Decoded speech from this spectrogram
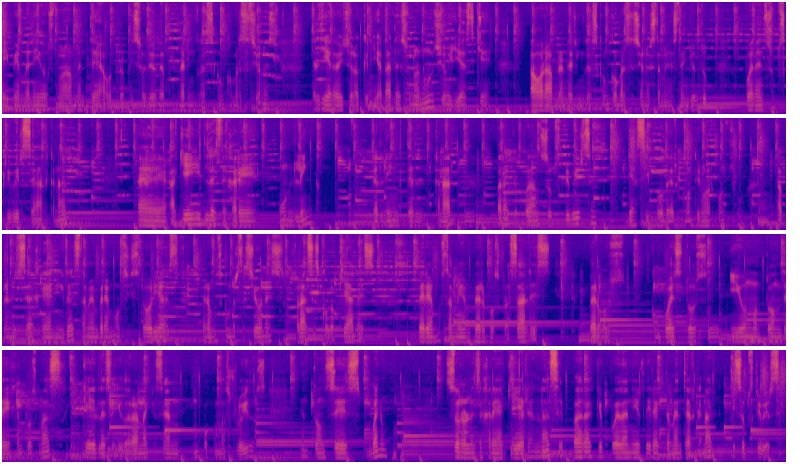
bienvenidos nuevamente a otro episodio de Aprender Inglés con Conversaciones. El día de hoy solo quería darles un anuncio y es que ahora Aprender Inglés con Conversaciones también está en YouTube. Pueden suscribirse al canal. Eh, aquí les dejaré un link, el link del canal, para que puedan suscribirse y así poder continuar con su aprendizaje en inglés. También veremos historias, veremos conversaciones, frases coloquiales Veremos también verbos frasales, verbos compuestos y un montón de ejemplos más que les ayudarán a que sean un poco más fluidos. Entonces, bueno, solo les dejaré aquí el enlace para que puedan ir directamente al canal y suscribirse.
